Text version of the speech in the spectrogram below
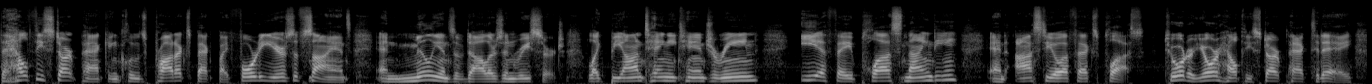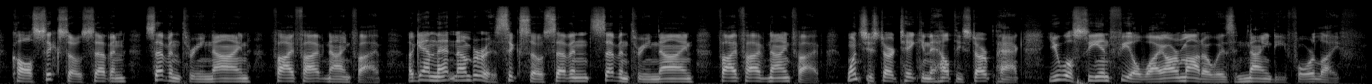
The Healthy Start Pack includes products backed by 40 years of science and millions of dollars in research, like Beyond Tangy Tangerine, EFA Plus 90, and OsteoFX Plus. To order your Healthy Start Pack today, call 607 739 5595. Again, that number is 607 739 5595. Once you start taking the Healthy Start Pack, you will see and feel why our motto is 90 for life.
